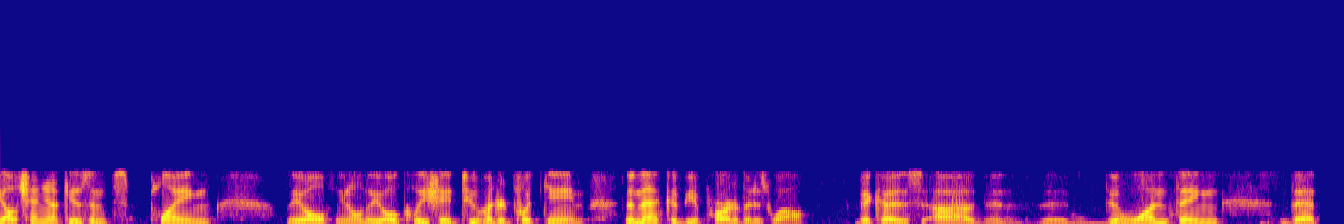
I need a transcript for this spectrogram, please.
Galchenyuk isn't playing the old you know the old cliched 200 foot game, then that could be a part of it as well because uh, the, the the one thing that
